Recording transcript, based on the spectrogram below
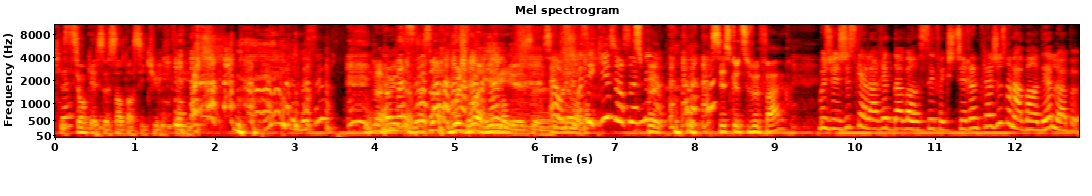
Question qu'elle se sente en sécurité. T'aimes pas ça? Moi, je vois rien. euh, ça- Ah, sait pas c'est qui sur peux. C'est ce que tu veux faire? Moi, je veux juste qu'elle arrête d'avancer. Fait que je tirais une flèche juste en avant d'elle, pas-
